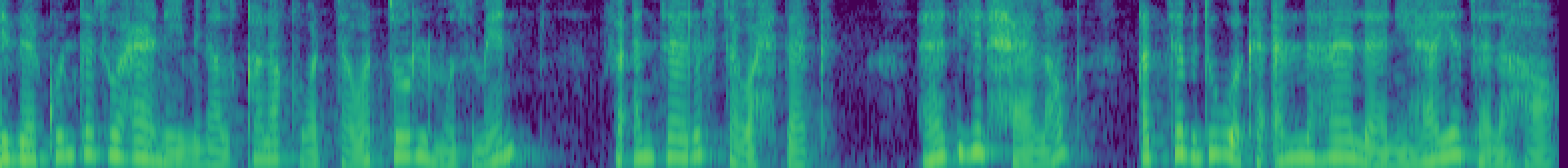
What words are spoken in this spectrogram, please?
إذا كنت تعاني من القلق والتوتر المزمن، فأنت لست وحدك. هذه الحالة قد تبدو وكأنها لا نهاية لها،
